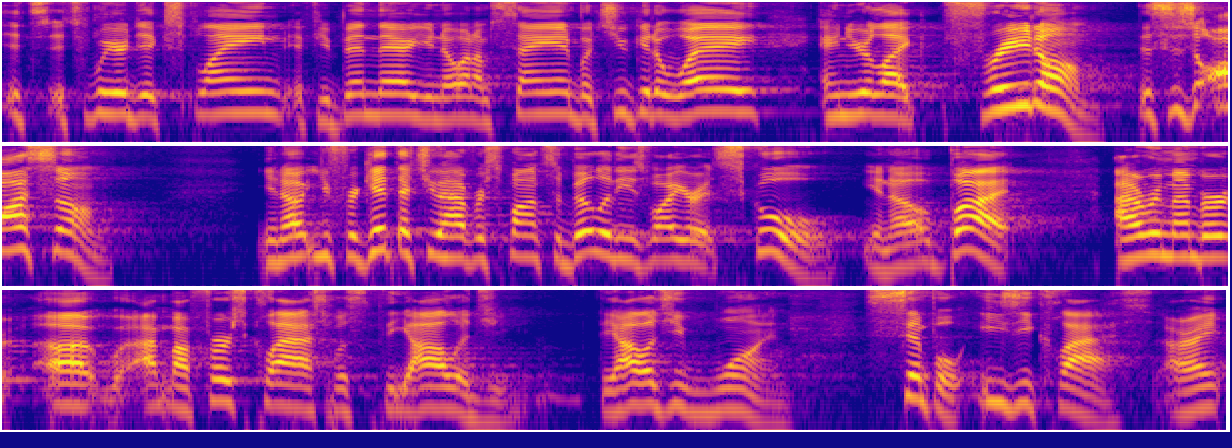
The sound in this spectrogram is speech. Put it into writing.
it's, it's weird to explain. If you've been there, you know what I'm saying, but you get away and you're like, freedom, this is awesome. You know, you forget that you have responsibilities while you're at school, you know, but I remember uh, my first class was theology, theology one. Simple, easy class, all right?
